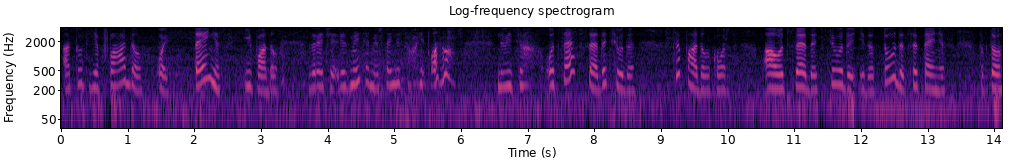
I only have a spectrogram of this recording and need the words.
а тут є падл, ой, теніс і падл. До речі, різниця між тенісом і падлом. Дивіться, оце все до сюди. Це падл корт. А оце до сюди і до туди це теніс. Тобто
